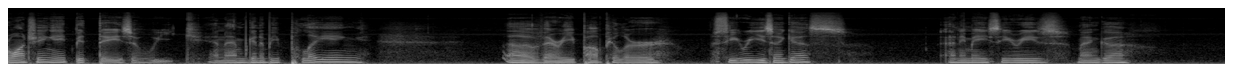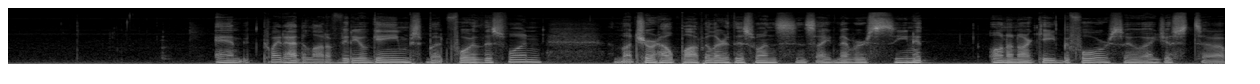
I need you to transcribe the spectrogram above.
watching 8-Bit Days a Week, and I'm gonna be playing a very popular series, I guess. Anime series, manga. And it quite had a lot of video games, but for this one, I'm not sure how popular this one since I'd never seen it on an arcade before, so I just uh,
